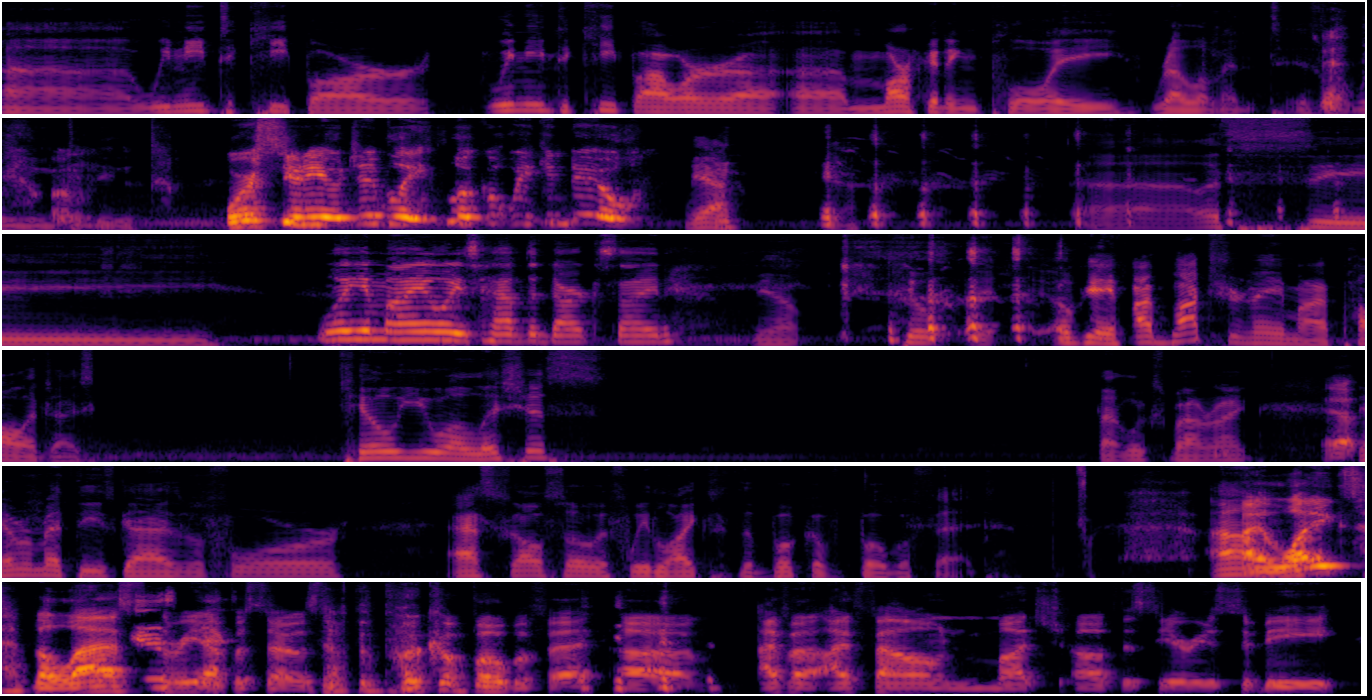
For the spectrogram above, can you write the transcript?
uh, we need to keep our we need to keep our uh, uh, marketing ploy relevant is what we need to do. We're Studio Ghibli. Look what we can do. Yeah. yeah. Uh, let's see. William, I always have the dark side. Yeah. Kill, eh, okay, if I botch your name, I apologize. Kill you Alicious. That looks about right. Yeah. Never met these guys before. Asks also if we liked the book of Boba Fett. I Um, liked the last three episodes of the Book of Boba Fett. Um, I've I found much of the series to be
